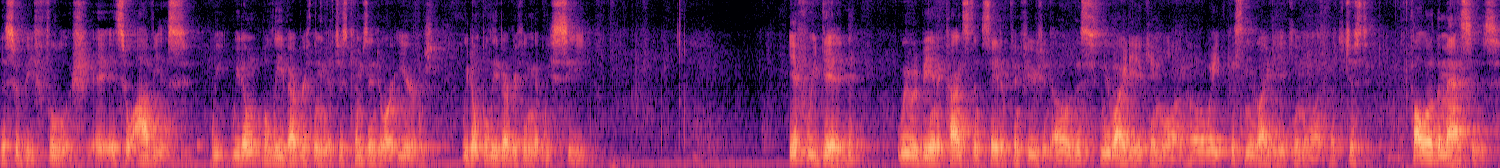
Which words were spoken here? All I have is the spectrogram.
This would be foolish. It's so obvious. We, we don't believe everything that just comes into our ears. We don't believe everything that we see. If we did, we would be in a constant state of confusion. Oh, this new idea came along. Oh, wait, this new idea came along. Let's just follow the masses.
